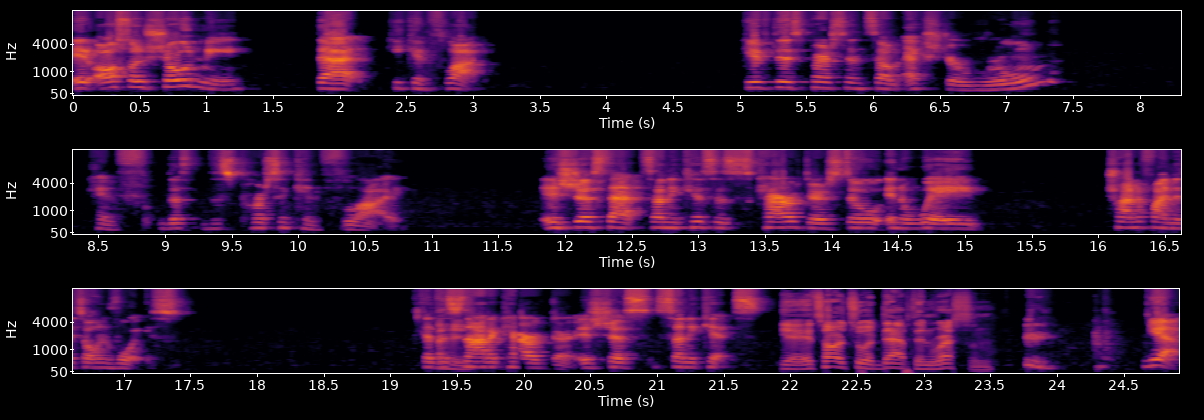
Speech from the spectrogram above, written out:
it also showed me that he can fly. Give this person some extra room. Can f- this this person can fly? It's just that Sonny Kiss's character is still in a way trying to find its own voice because it's not a character. It's just Sonny Kiss. Yeah, it's hard to adapt in wrestling. Yeah,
